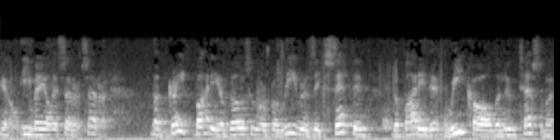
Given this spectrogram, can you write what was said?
you know, email, et cetera, et cetera, the great body of those who are believers accepted the body that we call the New Testament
